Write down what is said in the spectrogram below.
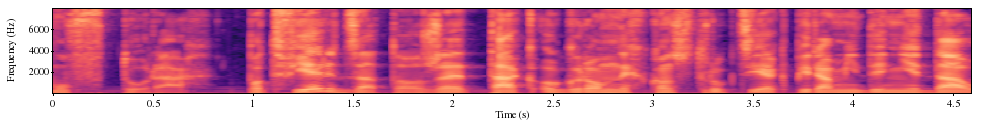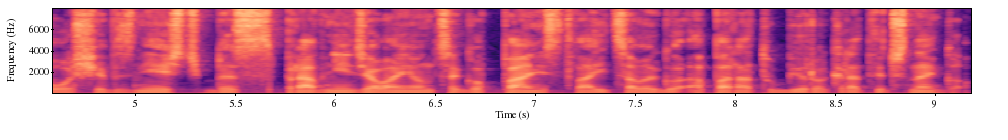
kamieniołomów w Turach. Potwierdza to, że tak ogromnych konstrukcji jak piramidy nie dało się wznieść bez sprawnie działającego państwa i całego aparatu biurokratycznego.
